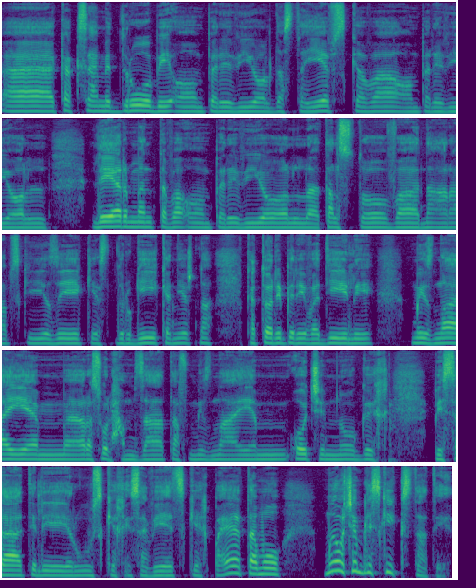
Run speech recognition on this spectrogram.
Э, как сами Друби, он перевел Достоевского, он перевел Лермонтова, он перевел Толстого на арабский язык. Есть другие, конечно, которые переводили. Мы знаем Расул Хамзатов, мы знаем очень многих писателей русских и советских. Поэтому мы очень близки, кстати.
